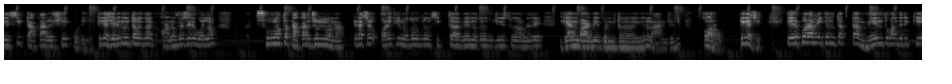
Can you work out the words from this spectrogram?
বেশি টাকা রয়েছে কোডিং ঠিক আছে, এটা কিন্তু আমি তোমাকে অনঅফিসিয়ালি বললাম, শুধুমাত্র টাকার জন্য না, এটা হচ্ছে অনেকে নতুন নতুন শিখতে পারবে, নতুন নতুন জিনিস তোমার জ্ঞান বাড়বে কোডিংটা লার্ন যদি করো। ঠিক আছে, এরপর আমি কিন্তু একটা মেন তোমাদেরকে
